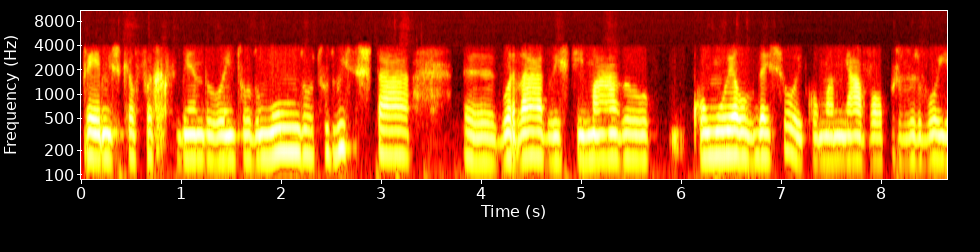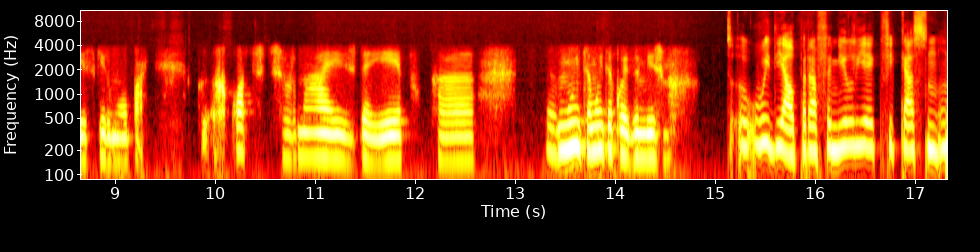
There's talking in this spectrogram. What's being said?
prémios que ele foi recebendo em todo o mundo, tudo isso está uh, guardado, estimado, como ele deixou e como a minha avó preservou e a seguir o meu pai. Recortes de jornais da época, muita, muita coisa mesmo. O ideal para a família é que ficasse no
